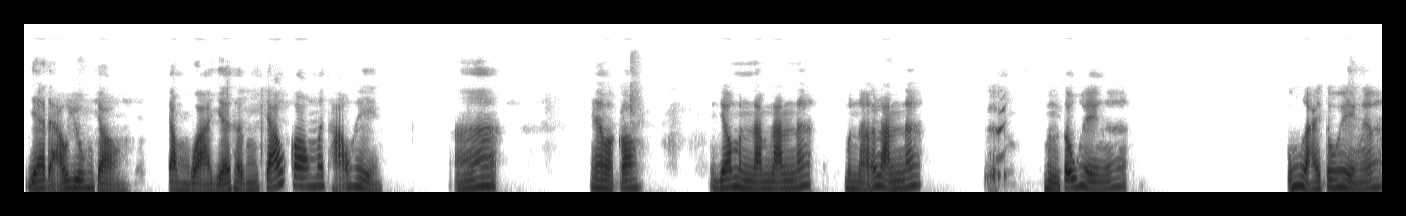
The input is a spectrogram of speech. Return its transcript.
Gia đạo vuông tròn. Chồng hòa vợ thuận cháu con mới thảo hiền. À, nghe bà con. Do mình làm lành đó mình ở lành đó mình tu hiền á cũng lại tu hiền nữa.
